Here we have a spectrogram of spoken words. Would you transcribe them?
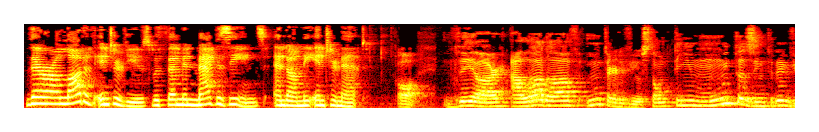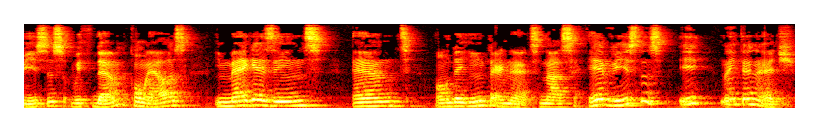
There are a lot of interviews with them in magazines and on the internet. Ó, there are a lot of interviews. Então, tem muitas entrevistas with them, com elas, in magazines and on the internet, nas revistas e na internet.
